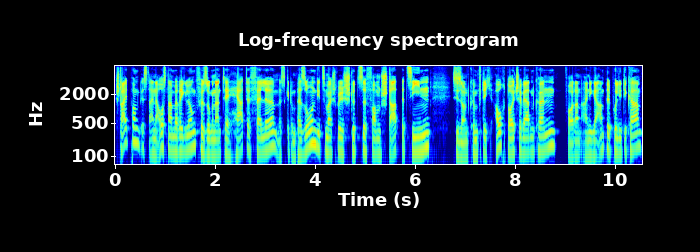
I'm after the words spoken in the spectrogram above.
Streitpunkt ist eine Ausnahmeregelung für sogenannte Härtefälle. Es geht um Personen, die zum Beispiel Stütze vom Staat beziehen. Sie sollen künftig auch Deutsche werden können, fordern einige Ampelpolitiker.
